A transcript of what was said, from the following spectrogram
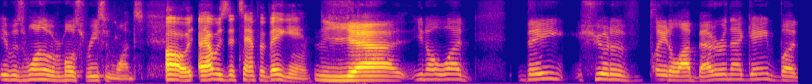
It was one of the most recent ones. Oh, that was the Tampa Bay game. Yeah, you know what? They should have played a lot better in that game, but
